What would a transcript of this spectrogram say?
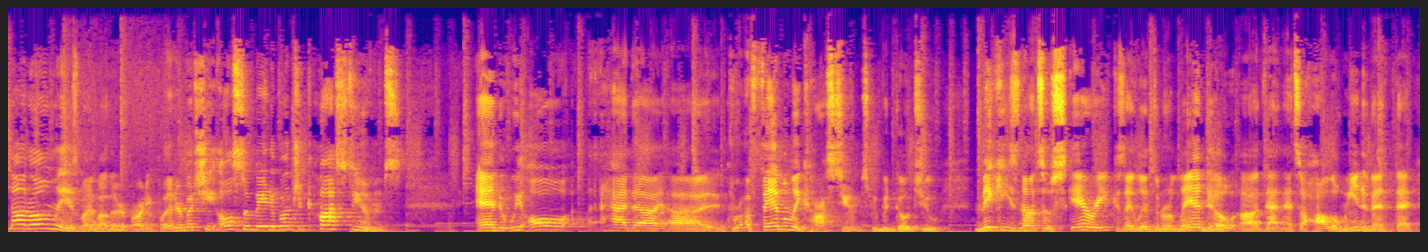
not only is my mother a party planner, but she also made a bunch of costumes. And we all had uh, uh, family costumes. We would go to Mickey's Not So Scary because I lived in Orlando. Uh, that that's a Halloween event that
